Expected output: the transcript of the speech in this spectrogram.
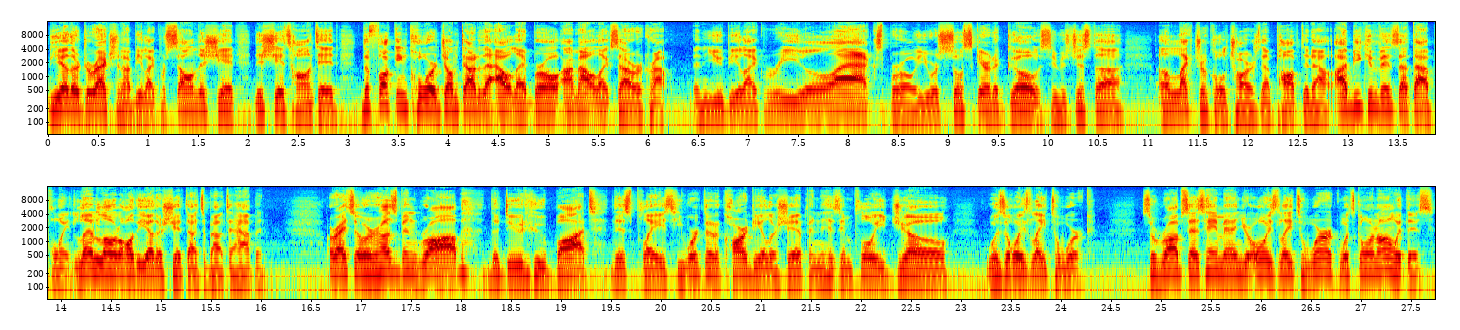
the other direction. I'd be like, we're selling this shit. This shit's haunted. The fucking cord jumped out of the outlet, bro. I'm out like sauerkraut. And you'd be like, relax, bro. You were so scared of ghosts. It was just a electrical charge that popped it out. I'd be convinced at that point, let alone all the other shit that's about to happen. All right, so her husband, Rob, the dude who bought this place, he worked at a car dealership, and his employee, Joe, was always late to work. So Rob says, Hey man, you're always late to work. What's going on with this?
